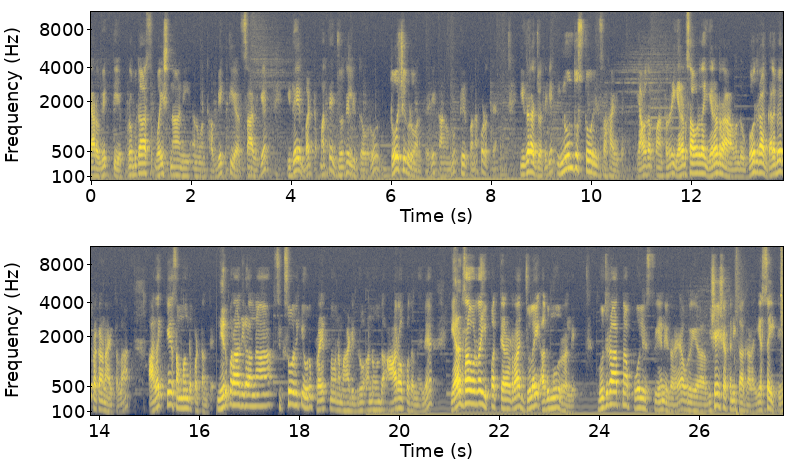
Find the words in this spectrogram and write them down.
ಯಾರೋ ವ್ಯಕ್ತಿ, ಪ್ರಭುದಾಸ್ ವೈಷ್ಣಾನಿ ಅನ್ನುವಂತಹ ವ್ಯಕ್ತಿಯ ಸಾವಿಗೆ ಇದೇ ಬಟ್ ಮತ್ತೆ ಜೊತೆಲಿದ್ದವರು ದೋಷಿಗಳು ಅಂತೇಳಿ ಕಾನೂನು ತೀರ್ಪನ್ನು ಕೊಡುತ್ತೆ. ಇದರ ಜೊತೆಗೆ ಇನ್ನೊಂದು ಸ್ಟೋರಿ ಸಹ ಇದೆ. ಯಾವುದಪ್ಪ ಅಂತಂದರೆ ಎರಡು ಸಾವಿರದ ಎರಡರ ಒಂದು ಗೋದ್ರಾ ಗಲಭೆ ಪ್ರಕರಣ ಆಯ್ತಲ್ಲ, ಅದಕ್ಕೆ ಸಂಬಂಧಪಟ್ಟಂತೆ ನಿರಪರಾಧಿಗಳನ್ನು ಶಿಕ್ಷೋದಕ್ಕೆ ಇವರು ಪ್ರಯತ್ನವನ್ನು ಮಾಡಿದರು ಅನ್ನೋ ಒಂದು ಆರೋಪದ ಮೇಲೆ ಎರಡು ಸಾವಿರದ ಇಪ್ಪತ್ತೆರಡರ ಜುಲೈ ಹದಿಮೂರರಲ್ಲಿ ಗುಜರಾತ್ನ ಪೊಲೀಸ್ ಏನಿದ್ದಾರೆ ಅವರು ವಿಶೇಷ ತನಿಖಾ ದಳ ಎಸ್ ಐ ಟಿ,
